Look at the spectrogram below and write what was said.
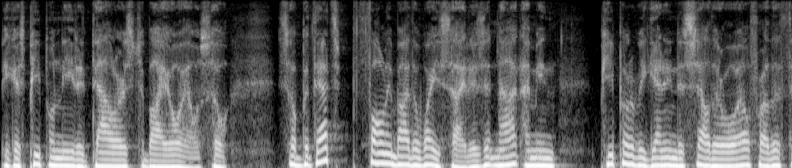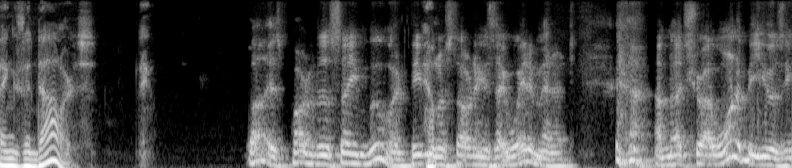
Because people needed dollars to buy oil. So, so, but that's falling by the wayside, is it not? I mean, people are beginning to sell their oil for other things than dollars. Well, it's part of the same movement. People are starting to say, wait a minute, I'm not sure I want to be using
